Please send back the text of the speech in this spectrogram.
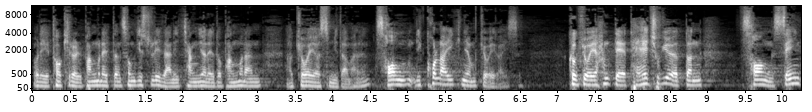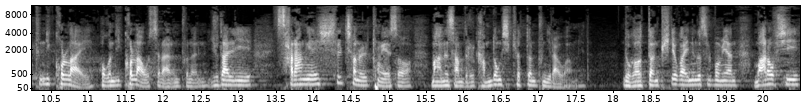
우리 터키를 방문했던 성지 순례단이 작년에도 방문한 어, 교회였습니다만 성 니콜라이 기념 교회가 있어요. 그 교회 한때 대주교였던 성 세인트 니콜라이 혹은 니콜라우스라는 분은 유달리 사랑의 실천을 통해서 많은 사람들을 감동시켰던 분이라고 합니다. 누가 어떤 필요가 있는 것을 보면 말없이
